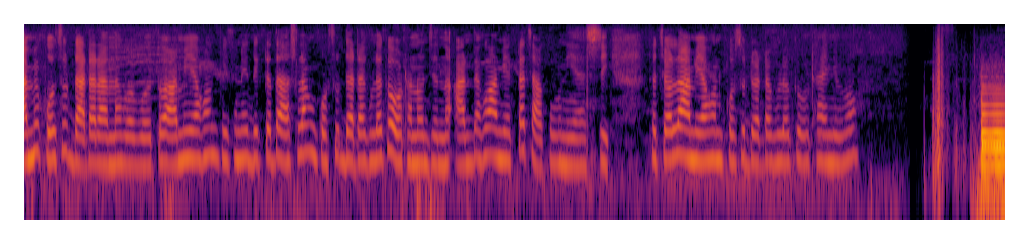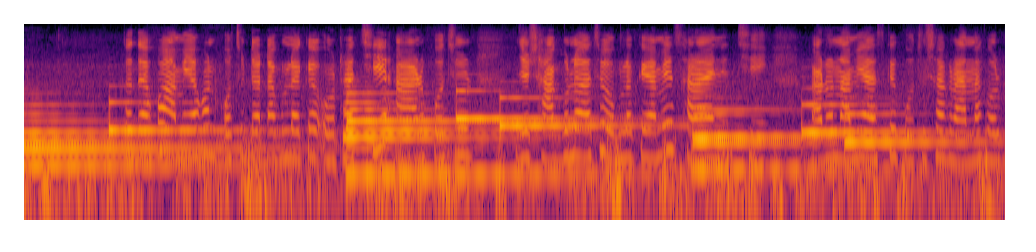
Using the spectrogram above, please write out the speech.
আমি কচুর ডাটা রান্না করব। তো আমি এখন পিছনের দিকটাতে আসলাম কচুর ডাটাগুলোকে ওঠানোর জন্য। আর দেখো আমি একটা চাকু নিয়ে আসছি। তো চলো আমি এখন কচুর ডাটাগুলোকে উঠাই নিব। তো দেখো, আমি এখন কচুর ডাটাগুলোকে ওঠাচ্ছি আর কচুর যে শাকগুলো আছে ওগুলোকে আমি সারাই নিচ্ছি। কারণ আমি আজকে কচু শাক রান্না করব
